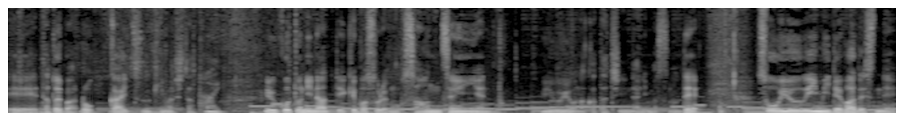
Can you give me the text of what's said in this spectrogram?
えー、例えば6回続きましたと、はい、いうことになっていけばそれも3000円というような形になりますのでそういう意味ではですね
